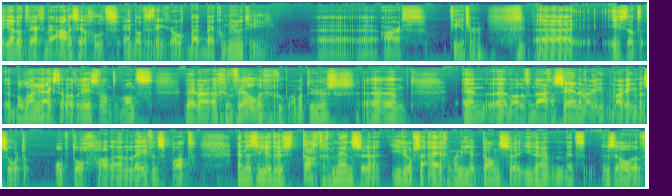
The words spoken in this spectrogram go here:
ja, dat werkte bij Alex heel goed. En dat is denk ik ook bij, bij community art theater, uh, is dat het belangrijkste wat er is. Want, want we hebben een geweldige groep amateurs. Uh, en uh, we hadden vandaag een scène waarin, waarin we een soort optocht hadden, een levenspad. En dan zie je dus 80 mensen, ieder op zijn eigen manier dansen. Ieder met eenzelfde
